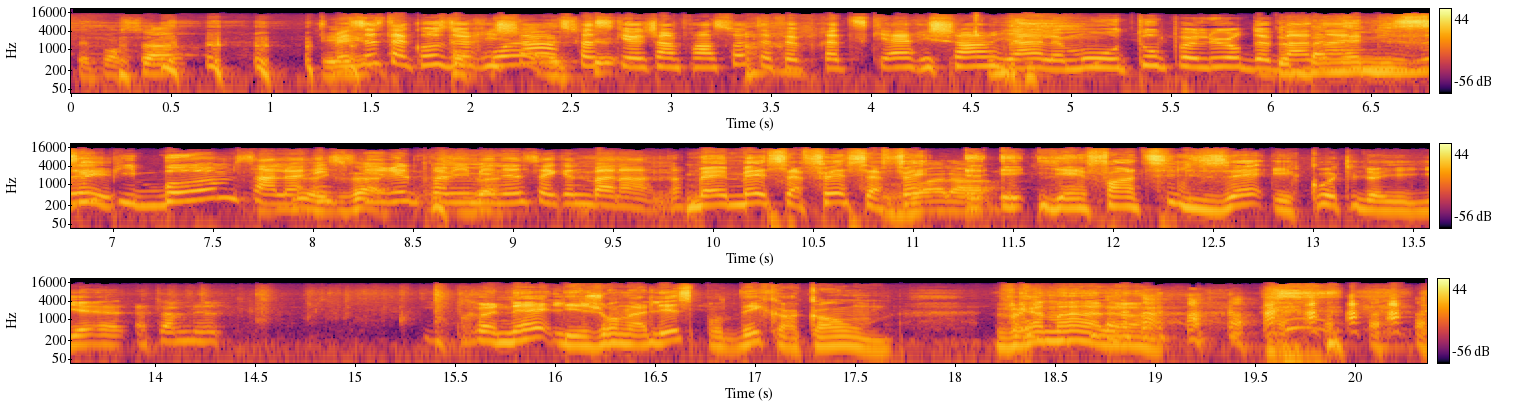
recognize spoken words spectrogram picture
c'est pour ça. Mais ça, c'est à cause de Richard. C'est parce que, Jean-François t'a fait pratiquer à Richard hier le mot auto-pelure de, bananiser. Puis boum, ça l'a inspiré le premier ministre avec une banane. Mais, mais ça fait, ça fait. il infantilisait. Écoute, là, il, attends une minute. Il prenait les journalistes pour des cocombes. Vraiment, là. On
